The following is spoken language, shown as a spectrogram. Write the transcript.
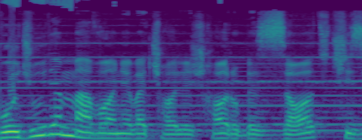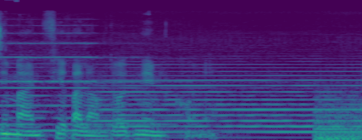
وجود موانع و چالش ها رو به ذات چیزی منفی قلمداد نمی‌کنه.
